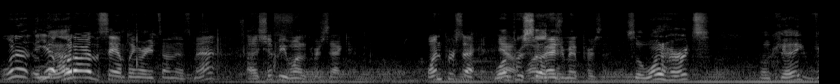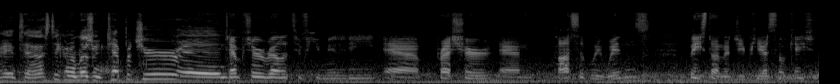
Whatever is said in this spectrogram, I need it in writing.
what are, yeah, Matt? what are the sampling rates on this, Matt? Uh, it should be one per second. One per second. One Yeah, per second. measurement per second. So one hertz. Okay, fantastic. And we're measuring temperature and Temperature, relative humidity, uh, pressure, and possibly winds based on the GPS location.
